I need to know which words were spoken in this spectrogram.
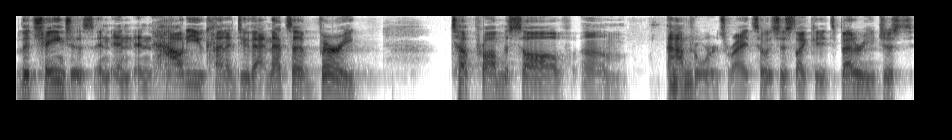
the changes and and and how do you kind of do that, and that's a very tough problem to solve um, Mhm. afterwards, right? So it's just like it's better you just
